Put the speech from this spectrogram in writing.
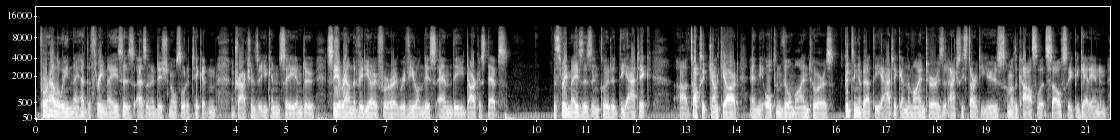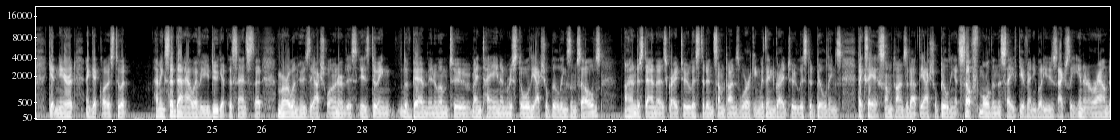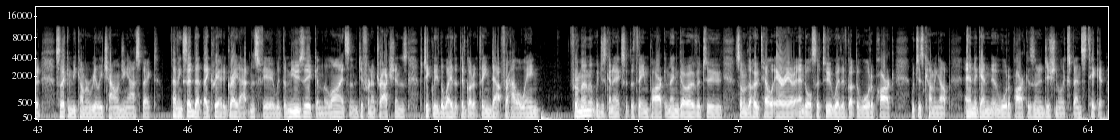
for Halloween, they had the three mazes as an additional sort of ticket and attractions that you can see and do see around the video for a review on this and the Darkest Depths. The three mazes included the Attic, uh, Toxic Junkyard, and the Altonville Mine Tours. Good thing about the attic and the mine tour is it actually started to use some of the castle itself, so you could get in and get near it and get close to it. Having said that, however, you do get the sense that Merlin, who's the actual owner of this, is doing the bare minimum to maintain and restore the actual buildings themselves. I understand that it's grade 2 listed and sometimes working within grade 2 listed buildings. They say sometimes about the actual building itself more than the safety of anybody who's actually in and around it, so that can become a really challenging aspect. Having said that, they create a great atmosphere with the music and the lights and the different attractions, particularly the way that they've got it themed out for Halloween. For a moment, we're just going to exit the theme park and then go over to some of the hotel area and also to where they've got the water park, which is coming up. And again, the water park is an additional expense ticket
